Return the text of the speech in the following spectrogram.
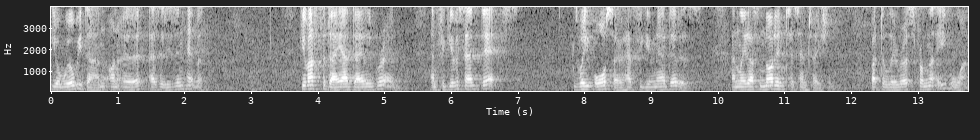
your will be done on earth as it is in heaven. Give us today our daily bread, and forgive us our debts, as we also have forgiven our debtors. And lead us not into temptation, but deliver us from the evil one.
